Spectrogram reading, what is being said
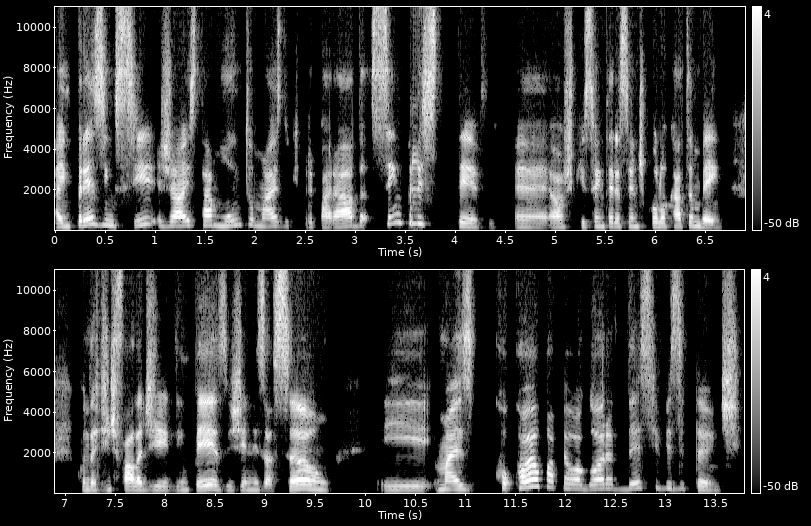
a empresa em si já está muito mais do que preparada, sempre esteve. É, eu acho que isso é interessante colocar também. Quando a gente fala de limpeza, higienização, e, mas qual é o papel agora desse visitante?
